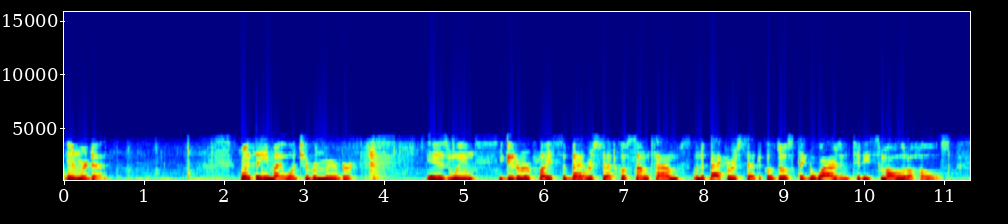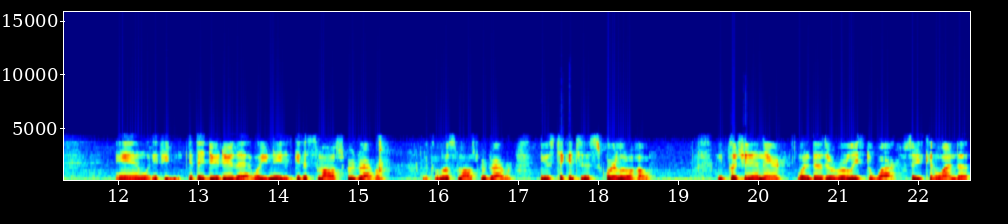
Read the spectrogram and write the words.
And we're done. One thing you might want to remember is when you go to replace the bad receptacle, sometimes on the back of receptacles, they'll stick the wires into these small little holes. And if you if they do do that, what you need is get a small screwdriver, with a little small screwdriver. You stick it into the square little hole. You push it in there, what it does is it release the wire, so you can wind up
